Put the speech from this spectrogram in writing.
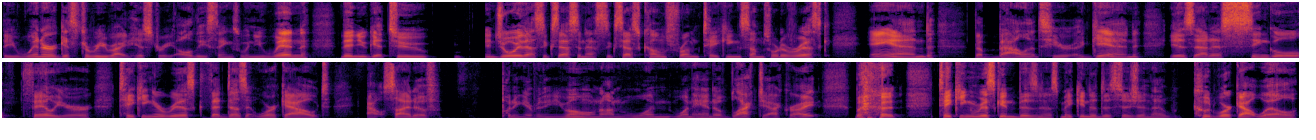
The winner gets to rewrite history. All these things when you win, then you get to enjoy that success and that success comes from taking some sort of risk. And the balance here again is that a single failure, taking a risk that doesn't work out outside of putting everything you own on one one hand of blackjack, right? But taking risk in business, making a decision that could work out well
